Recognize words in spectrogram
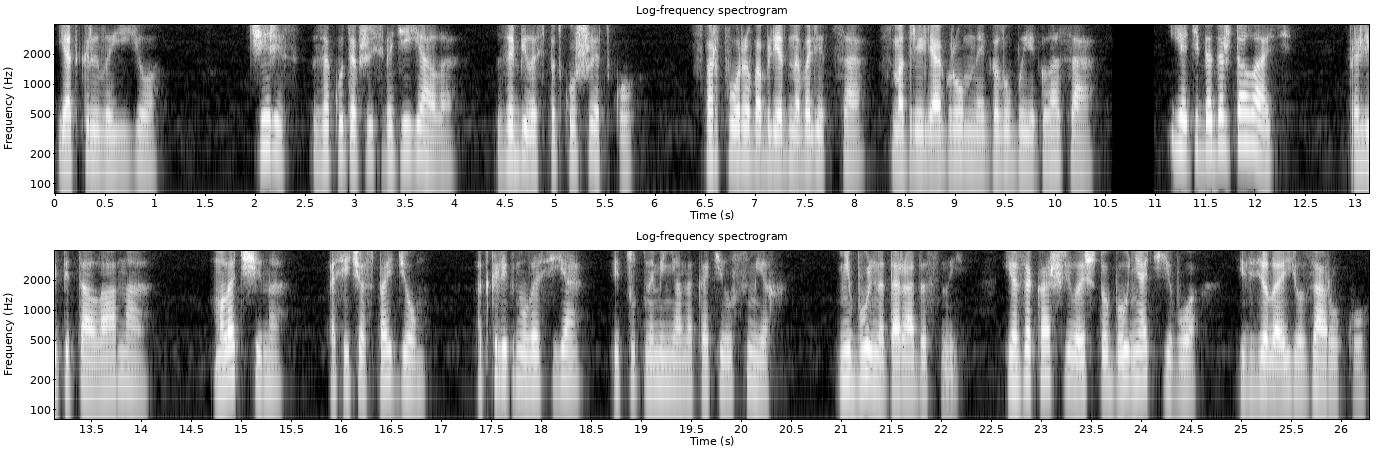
и открыла ее. Через, закутавшись в одеяло, забилась под кушетку. С фарфорово-бледного лица смотрели огромные голубые глаза — «Я тебя дождалась», — пролепетала она. «Молодчина. А сейчас пойдем». Откликнулась я, и тут на меня накатил смех. Не больно-то радостный. Я закашлялась, чтобы унять его, и взяла ее за руку.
